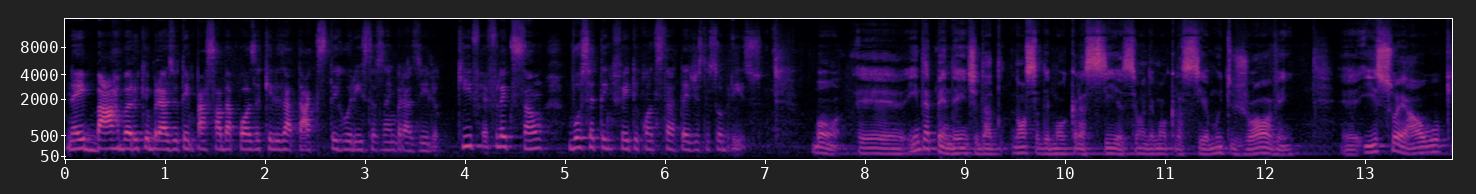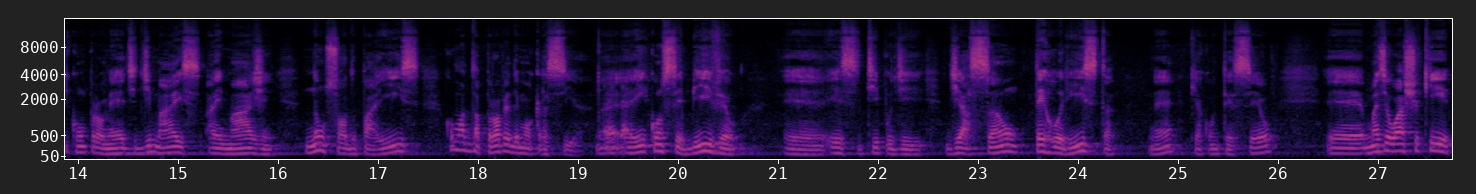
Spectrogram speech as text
né, e bárbaro que o Brasil tem passado após aqueles ataques terroristas em Brasília. Que reflexão você tem feito enquanto estrategista sobre isso? Bom, é, independente da nossa democracia ser uma democracia muito jovem, é, isso é algo que compromete demais a imagem não só do país, como a da própria democracia. Né? É inconcebível é, esse tipo de, de ação terrorista né, que aconteceu. É, mas eu acho que,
